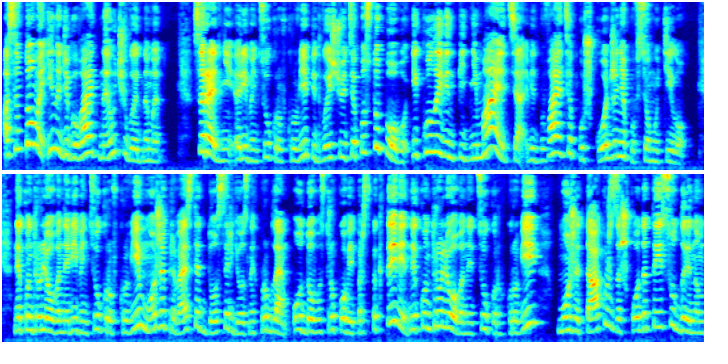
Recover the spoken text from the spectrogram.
а симптоми іноді бувають неочевидними. Середній рівень цукру в крові підвищується поступово, і коли він піднімається, відбувається пошкодження по всьому тілу. Неконтрольований рівень цукру в крові може привести до серйозних проблем. У довгостроковій перспективі неконтрольований цукор в крові може також зашкодити і судинам,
